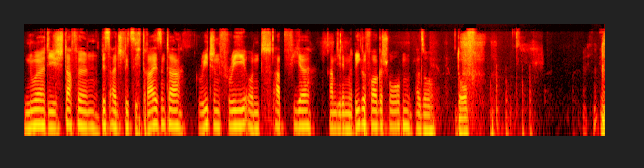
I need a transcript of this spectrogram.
nur die Staffeln bis einschließlich drei sind da region free und ab vier haben die dem Riegel vorgeschoben. Also doof. Ja.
